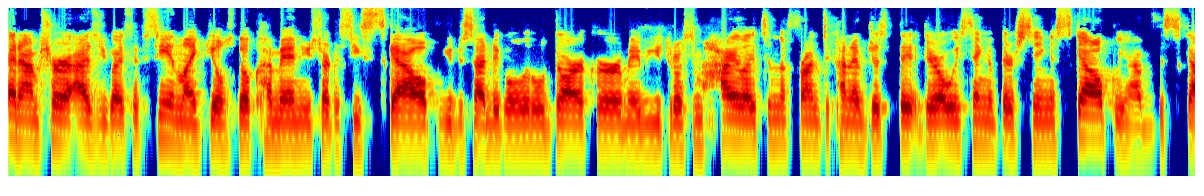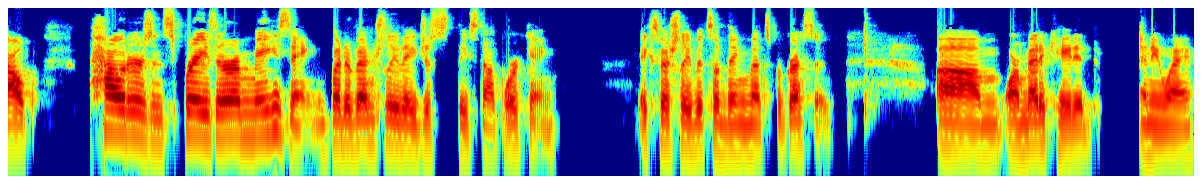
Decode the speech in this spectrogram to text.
and i'm sure as you guys have seen like you'll they'll come in you start to see scalp you decide to go a little darker maybe you throw some highlights in the front to kind of just they, they're always saying that they're seeing a scalp we have the scalp powders and sprays they're amazing but eventually they just they stop working especially if it's something that's progressive um, or medicated anyway.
